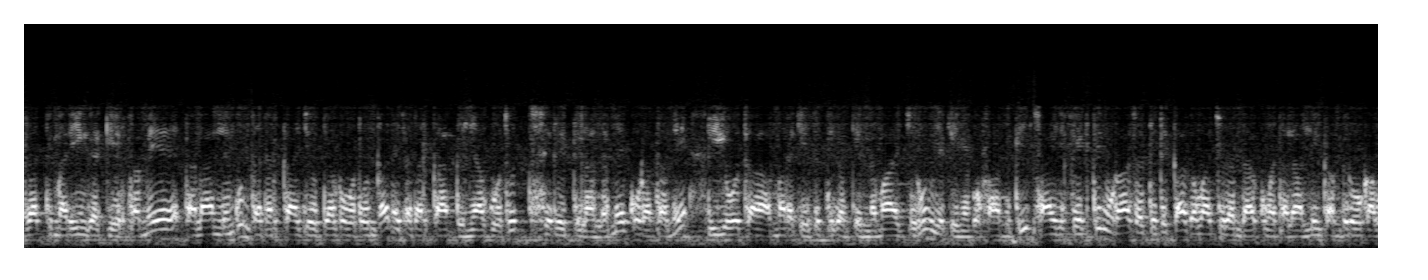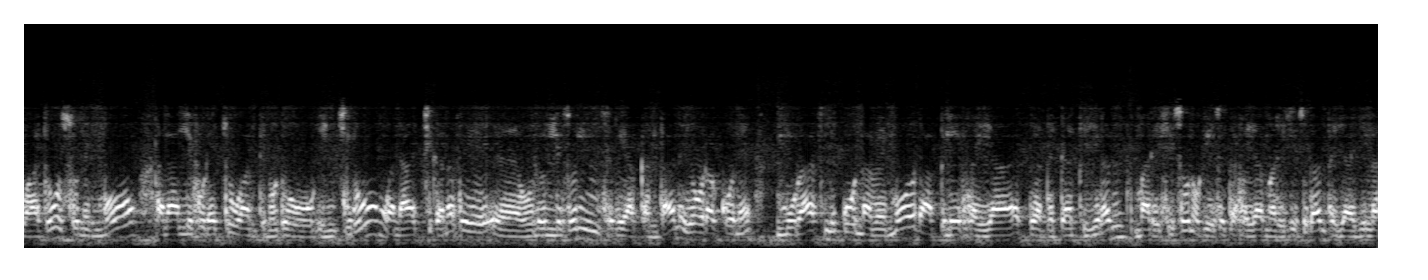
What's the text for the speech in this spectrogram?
irratti mariin gaggeeffamee talaalliin kun sadarkaa Itoophiyaa qofa otoo hin taane sadarkaa addunyaa guutuutti sirriitti ilaalamee qoratamee biyyoota mara keessatti kan kennamaa jiru biyya keenya qofaa miti. Saayid effeektii muraasa xixiqqaa qabaachuu danda'a akkuma talaalliin kan biroo qabaatu sun immoo talaallii fudhachuu wanti nu dhowwu hin jiru. Wanaa achi kanas ololli sun sirrii akka hin taane yoo rakkoon muraasni quunname immoo dhaabbilee fayyaa adda addaatti jiran mariisisuun ogeessota fayyaa mariisisuudhaan tajaajila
